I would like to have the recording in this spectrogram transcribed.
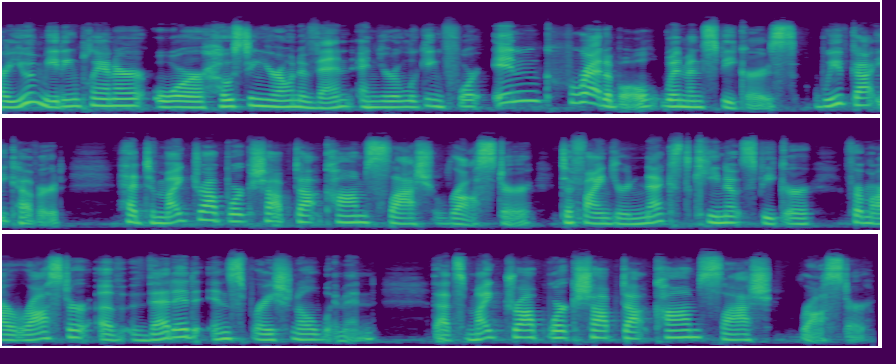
Are you a meeting planner or hosting your own event and you're looking for incredible women speakers? We've got you covered. Head to micdropworkshop.com slash roster to find your next keynote speaker from our roster of vetted inspirational women. That's micdropworkshop.com slash roster.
